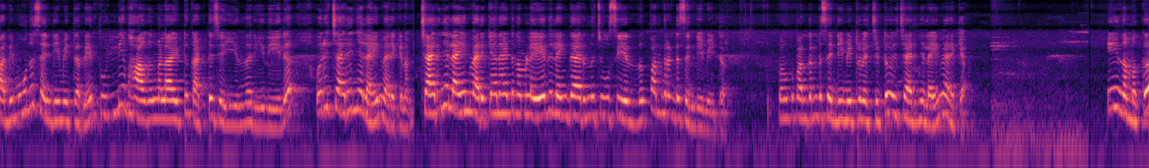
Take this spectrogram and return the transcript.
പതിമൂന്ന് സെന്റിമീറ്ററിനെ തുല്യ ഭാഗങ്ങളായിട്ട് കട്ട് ചെയ്യുന്ന രീതിയിൽ ഒരു ചരിഞ്ഞ ലൈൻ വരയ്ക്കണം. ചരിഞ്ഞ ലൈൻ വരയ്ക്കാനായിട്ട് നമ്മൾ ഏത് ലെങ്ത് ആയിരുന്നു ചൂസ് ചെയ്തത്? പന്ത്രണ്ട് സെന്റിമീറ്റർ നമുക്ക് പന്ത്രണ്ട് സെന്റിമീറ്റർ വെച്ചിട്ട് ഒരു ചരിഞ്ഞ ലൈൻ വരയ്ക്കാം. ഇനി നമുക്ക്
